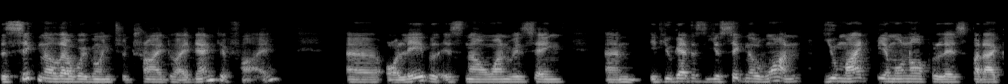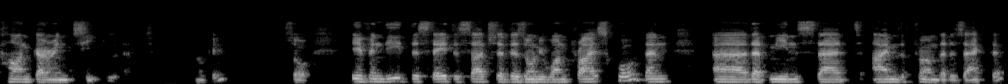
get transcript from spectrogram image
The signal that we're going to try to identify uh, or label is now one we're saying, um, if you get your signal one, you might be a monopolist, but I can't guarantee you that. Okay, so if indeed the state is such that there's only one price quote, then uh, that means that I'm the firm that is active,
